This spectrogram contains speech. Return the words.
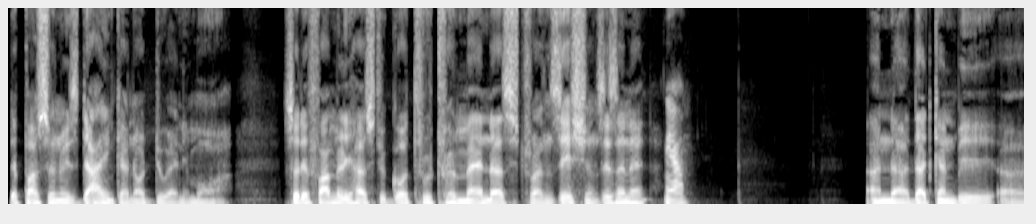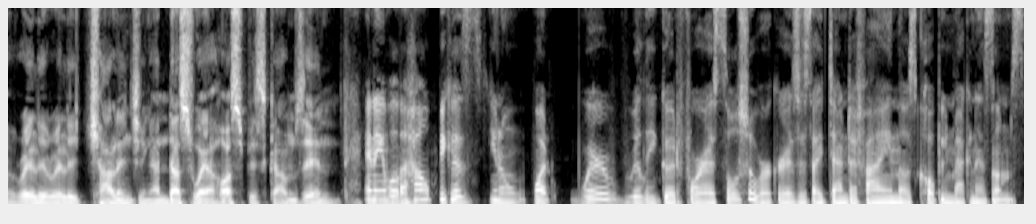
the person who is dying cannot do anymore. So the family has to go through tremendous transitions, isn't it? Yeah. And uh, that can be uh, really, really challenging. And that's where hospice comes in. And able to help because, you know, what we're really good for as social workers is identifying those coping mechanisms,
